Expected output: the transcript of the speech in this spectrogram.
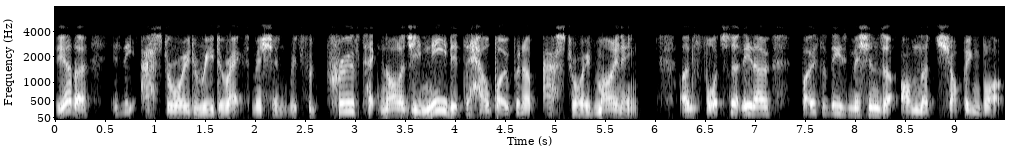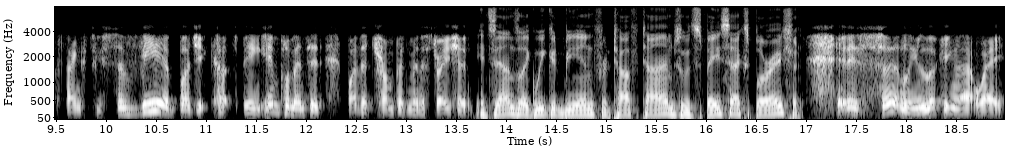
The other is the Asteroid Redirect mission, which would prove technology needed to help open up asteroid mining. Unfortunately, though, both of these missions are on the chopping block thanks to severe budget cuts being implemented by the Trump administration. It sounds like we could be in for tough times with space exploration. It is certainly looking that way.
